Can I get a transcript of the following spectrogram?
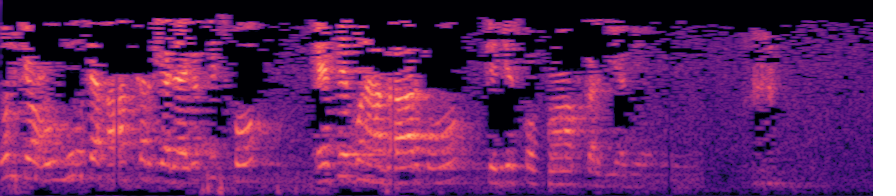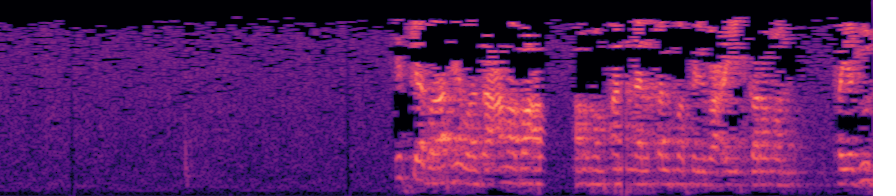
ان کے عموم سے خاص کر دیا جائے گا، کس کو؟ ایسے گناہ گار کو کہ جس کو معاف کر دیا گیا۔ اس کے بعد ہے، وزعم بعضهم ان الخلف في الوعید کرم فيجوز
